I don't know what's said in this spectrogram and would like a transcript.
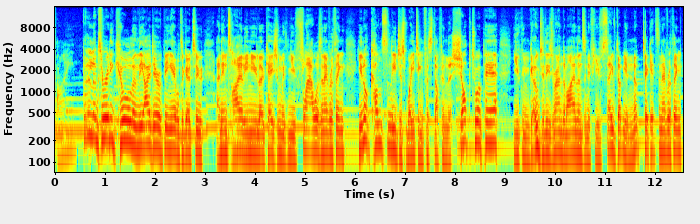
fine. But it looks really cool, and the idea of being able to go to an entirely new location with new flowers and everything, you're not constantly just waiting for stuff in the shop to appear. You can go to these random islands, and if you've saved up your Nook tickets and everything,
